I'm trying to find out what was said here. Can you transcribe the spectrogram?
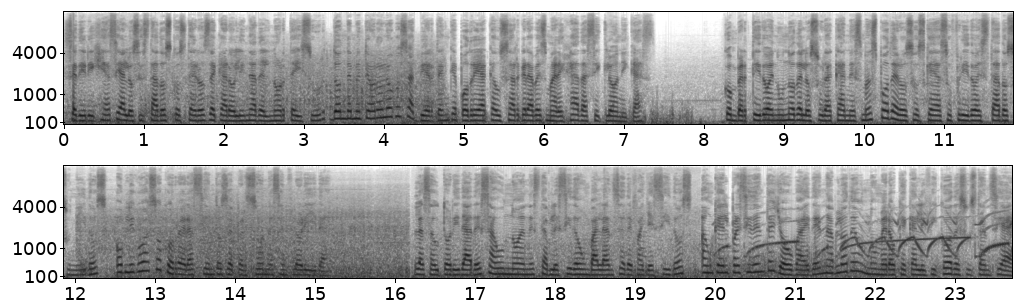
Se dirige hacia los estados costeros de Carolina del Norte y Sur, donde meteorólogos advierten que podría causar graves marejadas ciclónicas. Convertido en uno de los huracanes más poderosos que ha sufrido Estados Unidos, obligó a socorrer a cientos de personas en Florida. Las autoridades aún no han establecido un balance de fallecidos, aunque el presidente Joe Biden habló de un número que calificó de sustancial.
